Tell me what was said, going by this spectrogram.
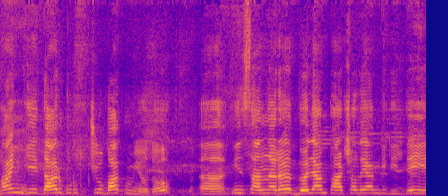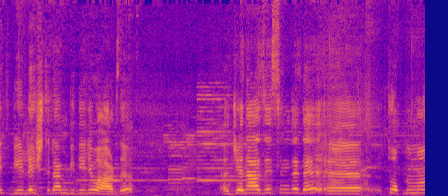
hangi dar grupçu bakmıyordu. Ee, insanlara bölen parçalayan bir dil değil, birleştiren bir dili vardı. E, cenazesinde de e, toplumu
